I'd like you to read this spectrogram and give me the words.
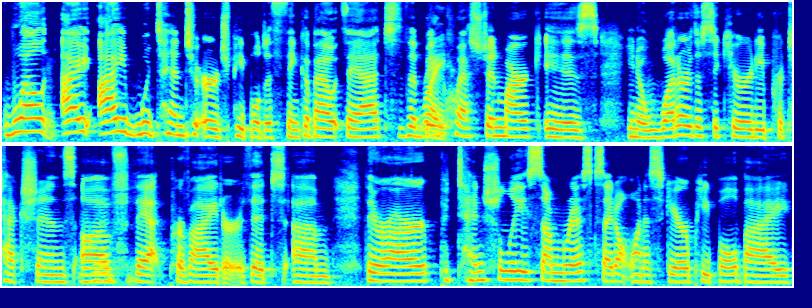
Well, I, I would tend to urge people to think about that. The big right. question mark is, you know, what are the security protections mm-hmm. of that provider? That um, there are potentially some risks. I don't want to scare people by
